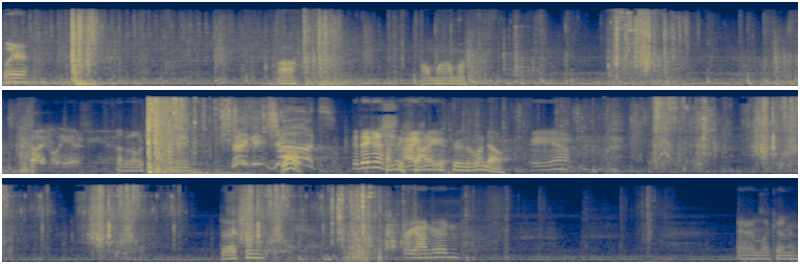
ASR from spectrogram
Clear. Oh. Oh, mama. Rifle here. I don't know what you're saying. Taking shots! Did they just Somebody shot at you through the window. Yep. Direction? 300. Yeah, I'm looking.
